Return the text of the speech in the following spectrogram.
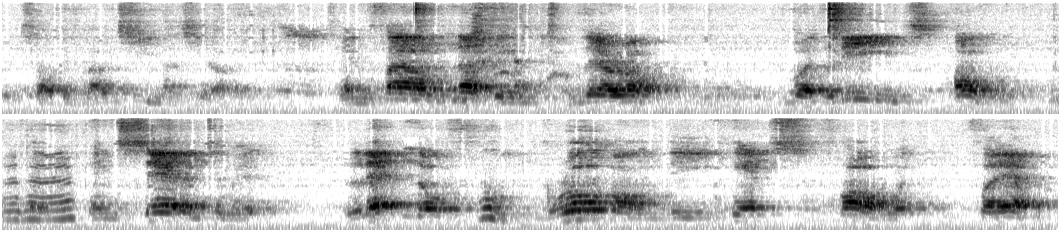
We're talking about Jesus here. And found nothing thereon, but leaves only. Mm -hmm. And said unto it, Let no fruit grow on thee henceforward forever.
